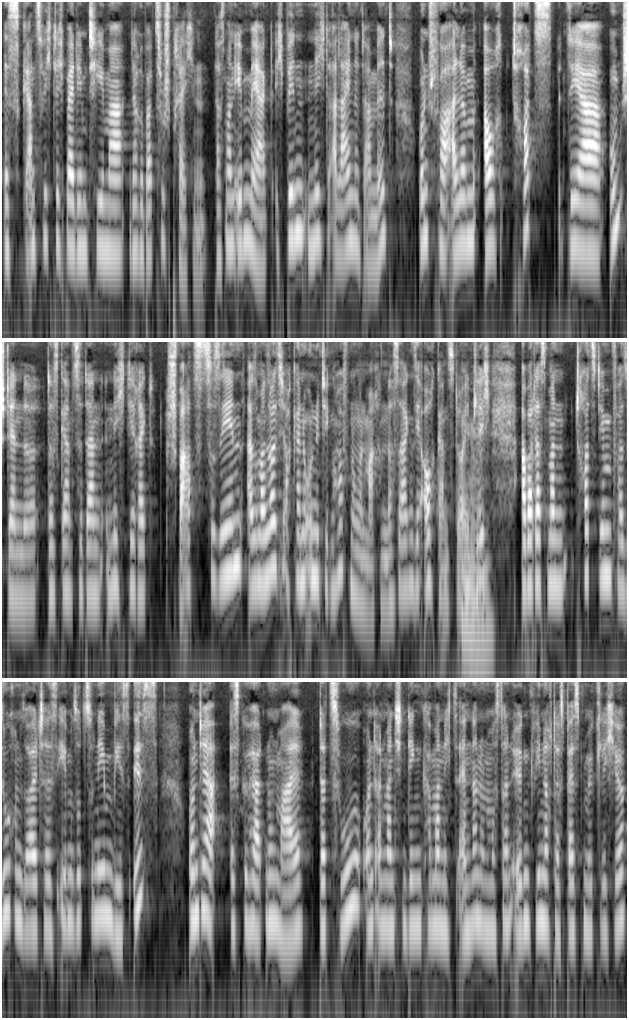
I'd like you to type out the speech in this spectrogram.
ist ganz wichtig bei dem Thema darüber zu sprechen, dass man eben merkt, ich bin nicht alleine damit und vor allem auch trotz der Umstände das Ganze dann nicht direkt schwarz zu sehen. Also man soll sich auch keine unnötigen Hoffnungen machen, das sagen sie auch ganz deutlich, mhm. aber dass man trotzdem versuchen sollte, es eben so zu nehmen, wie es ist. Und ja, es gehört nun mal dazu und an manchen Dingen kann man nichts ändern und muss dann irgendwie noch das Bestmögliche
